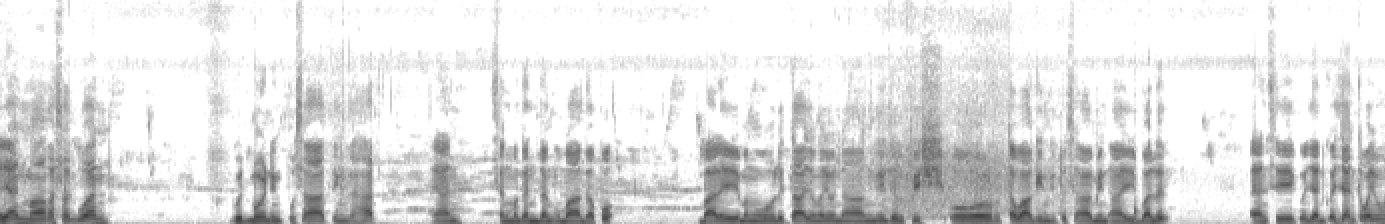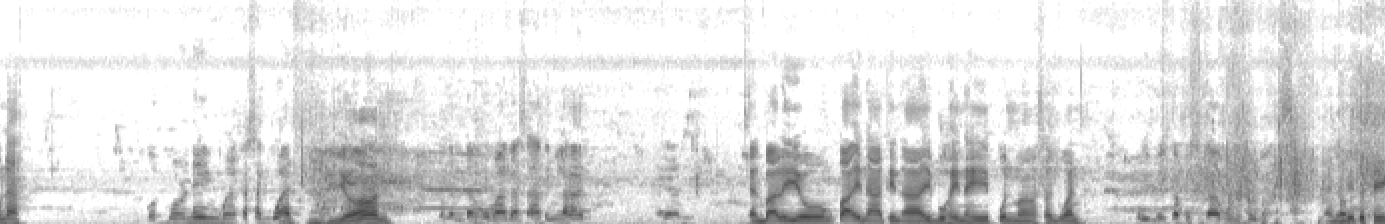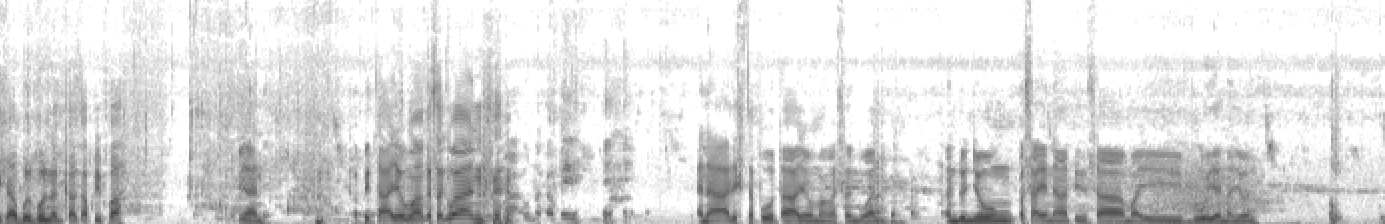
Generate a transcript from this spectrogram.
Ayan mga kasagwan. Good morning po sa ating lahat. Ayan, isang magandang umaga po. Bali, manguhuli tayo ngayon ng needlefish or tawagin dito sa amin ay balo. Ayan si Kujan. Kujan, kaway muna. Good morning mga kasagwan. Yan. Magandang umaga sa ating lahat. Ayan. Yan, bali yung pain natin ay buhay na hipon mga kasagwan. Uy, may kape si po. Ano dito si Kabulbul, nagkakapi pa. Yan. Kapi tayo mga kasagwan. Mauna kape. Anaalis na po tayo mga kasagwan. Andun yung pasaya natin sa may buyan na yun.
